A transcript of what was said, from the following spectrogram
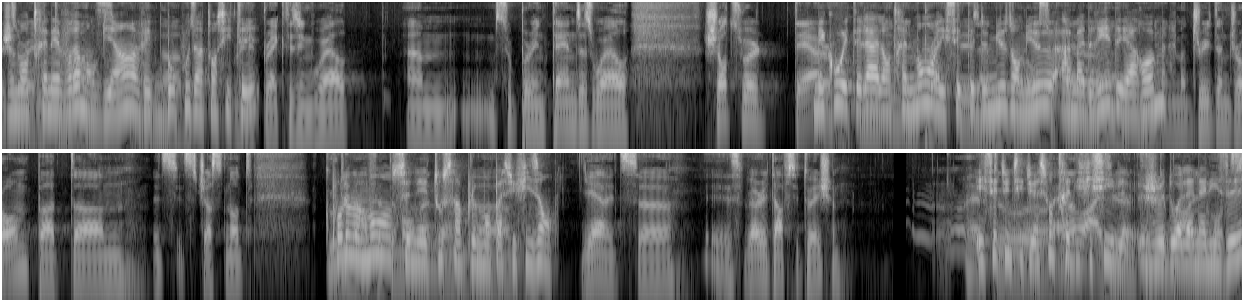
je m'entraînais vraiment bien, avec beaucoup d'intensité. Um. Shots coups étaient là à l'entraînement et c'était de mieux en mieux à Madrid et à Rome. Um, Pour le moment, ce n'est tout simplement pas uh, suffisant. Uh. Et c'est une situation très difficile. Je dois l'analyser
